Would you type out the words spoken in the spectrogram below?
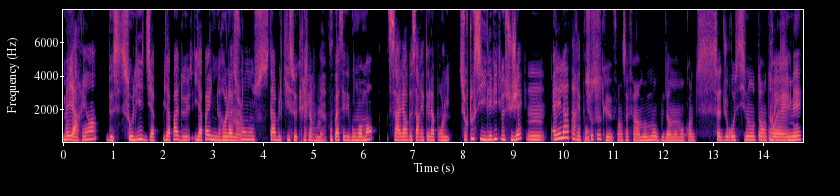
mais il y a rien de solide, il y a, y a pas de il y a pas une relation stable qui se crée. Clairement. Vous passez des bons moments, ça a l'air de s'arrêter là pour lui. Surtout s'il évite le sujet, Mm. elle est là ta réponse. Surtout que enfin, ça fait un moment, au bout d'un moment, quand ça dure aussi longtemps, entre Ouais. guillemets.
